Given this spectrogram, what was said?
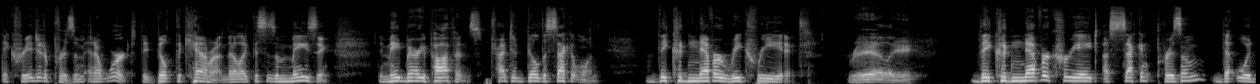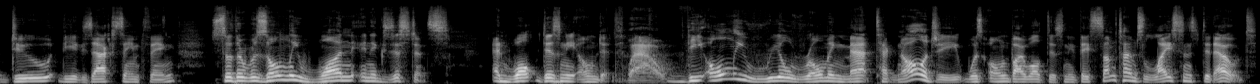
They created a prism and it worked. They built the camera and they're like this is amazing. They made Mary Poppins, tried to build a second one. They could never recreate it really? they could never create a second prism that would do the exact same thing. So there was only one in existence, and Walt Disney owned it. Wow. The only real roaming matte technology was owned by Walt Disney. They sometimes licensed it out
